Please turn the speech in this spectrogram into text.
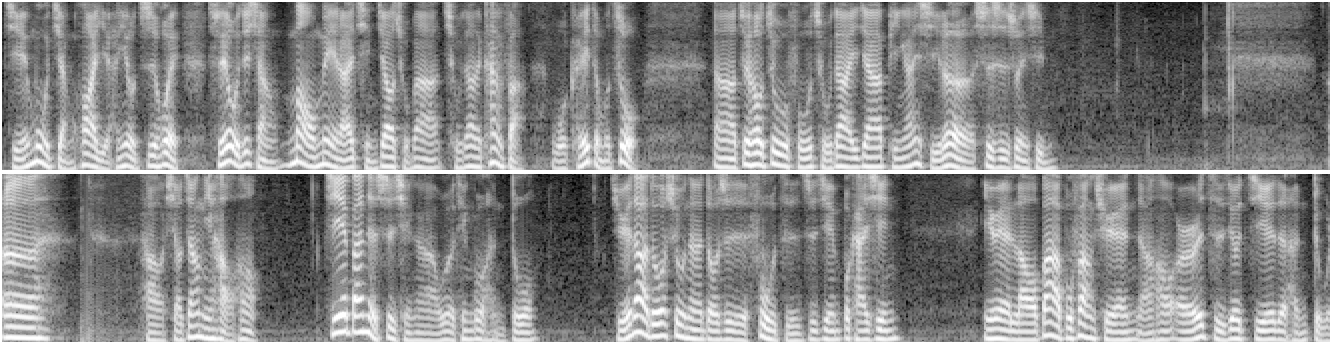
节目讲话也很有智慧，所以我就想冒昧来请教楚爸楚大的看法，我可以怎么做？那最后祝福楚大一家平安喜乐，事事顺心。呃，好，小张你好哈，接班的事情啊，我有听过很多，绝大多数呢都是父子之间不开心。因为老爸不放权，然后儿子就接得很堵。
